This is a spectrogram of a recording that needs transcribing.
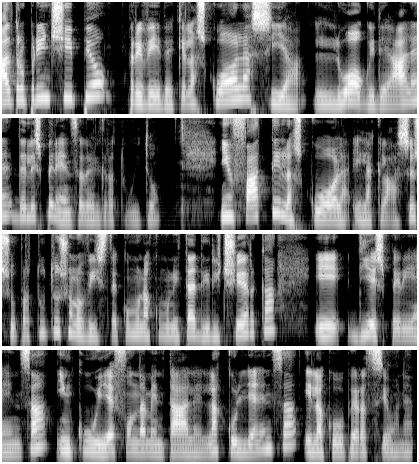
Altro principio prevede che la scuola sia il luogo ideale dell'esperienza del gratuito. Infatti la scuola e la classe soprattutto sono viste come una comunità di ricerca e di esperienza in cui è fondamentale l'accoglienza e la cooperazione.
